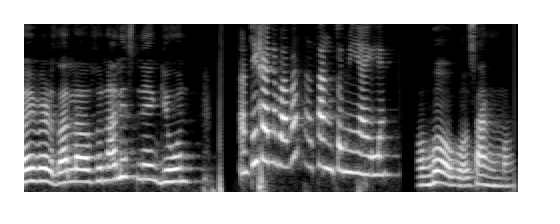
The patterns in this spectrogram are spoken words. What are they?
लय वेळ झाला अजून आलीच नाही घेऊन. हो हो सांग मग.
